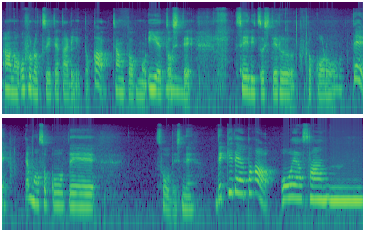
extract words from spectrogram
あのお風呂ついてたりとかちゃんともう家として成立してるところで、でもそこでそうですねできれば大家さん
